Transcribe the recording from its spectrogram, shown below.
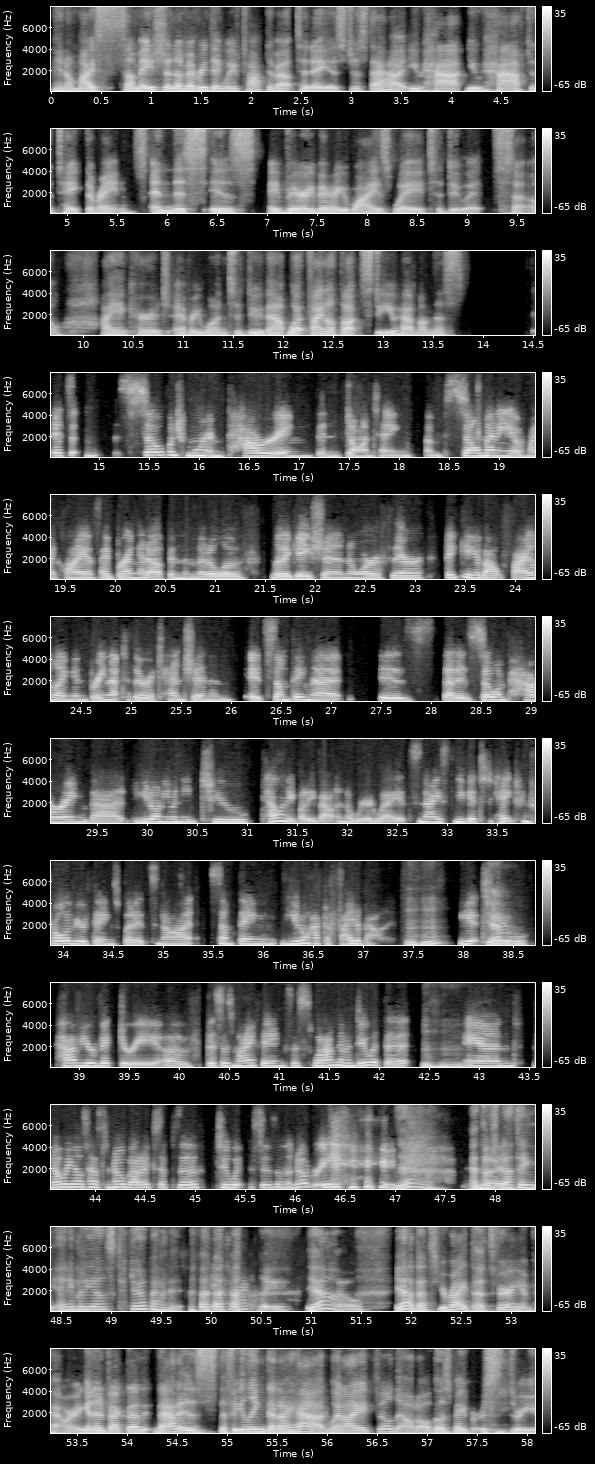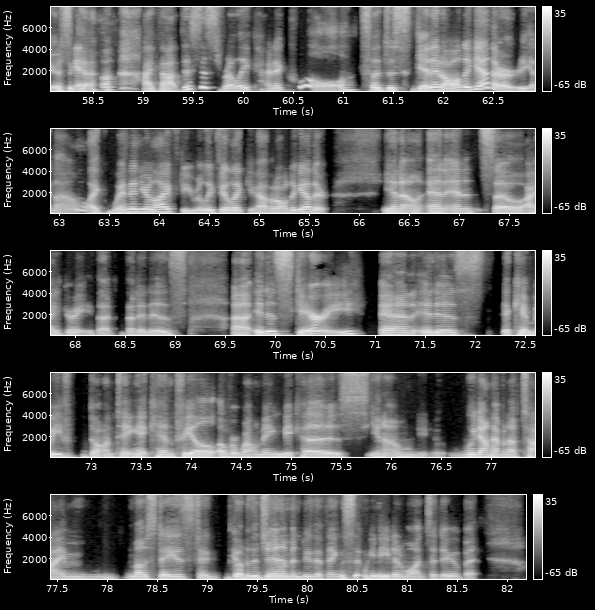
you know my summation of everything we've talked about today is just that you have you have to take the reins and this is a very very wise way to do it so i encourage everyone to do that what final thoughts do you have on this it's so much more empowering than daunting. Um, so many of my clients, I bring it up in the middle of litigation or if they're thinking about filing and bring that to their attention. And it's something that is that is so empowering that you don't even need to tell anybody about in a weird way. It's nice. You get to take control of your things, but it's not something you don't have to fight about. Mm-hmm. You get to yeah. have your victory of this is my thing, this is what I'm going to do with it. Mm-hmm. And nobody else has to know about it except the two witnesses and the notary. yeah. And there's but, nothing anybody else can do about it. exactly. Yeah. So. Yeah, that's you're right. That's very empowering. And in fact, that that is the feeling that I had when I filled out all those papers three years ago. I thought this is really kind of cool. So just get it all together, you know, like when in your life do you really feel like you have it all together? You know? And and so i agree that that it is uh, it is scary and it is it can be daunting. It can feel overwhelming because you know we don't have enough time most days to go to the gym and do the things that we need and want to do. But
